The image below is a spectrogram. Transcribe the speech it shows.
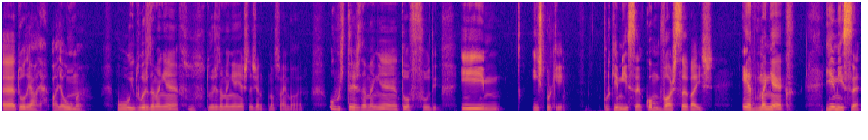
Ah, estou uh, ali a olhar, olha, uma. Ui, duas da manhã. Uf, duas da manhã e esta gente não se vai embora. Ui, três da manhã, estou fodido. E isto porquê? Porque a missa, como vós sabeis, é de manhã. E a missa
